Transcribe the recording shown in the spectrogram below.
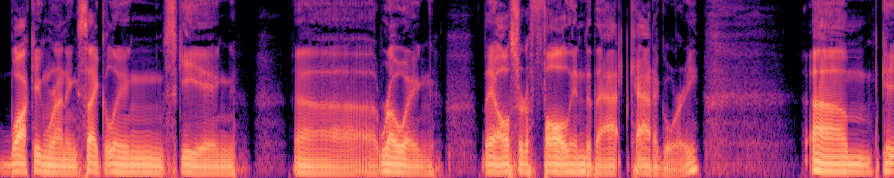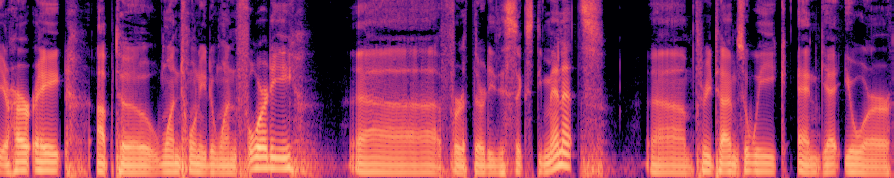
walking running cycling skiing uh, rowing they all sort of fall into that category um, get your heart rate up to 120 to 140 uh, for 30 to 60 minutes um, three times a week and get your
